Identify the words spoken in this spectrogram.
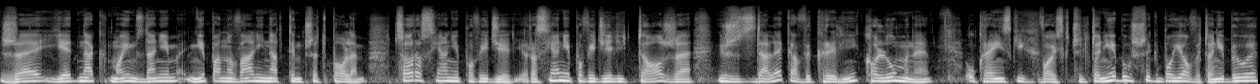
że jednak moim zdaniem nie panowali nad tym przedpolem. Co Rosjanie powiedzieli? Rosjanie powiedzieli to, że już z daleka wykryli kolumny ukraińskich wojsk, czyli to nie był szyk bojowy, to nie były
